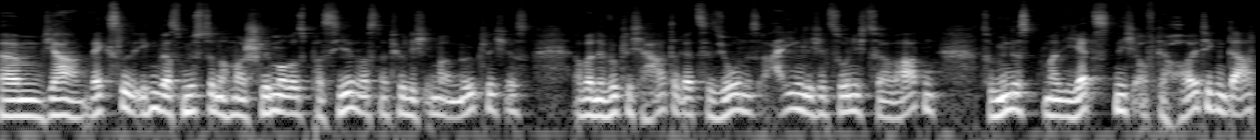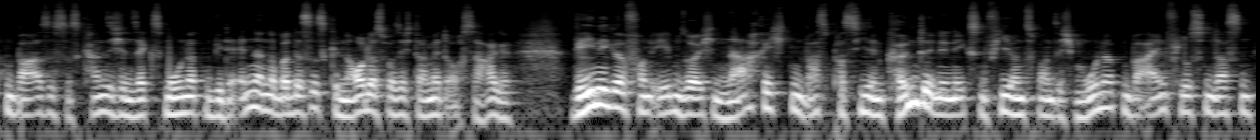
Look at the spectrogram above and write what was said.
ähm, ja, Wechsel. Irgendwas müsste nochmal Schlimmeres passieren, was natürlich immer möglich ist. Aber eine wirklich harte Rezession ist eigentlich jetzt so nicht zu erwarten. Zumindest mal jetzt nicht auf der heutigen Datenbasis. Das kann sich in sechs Monaten wieder ändern. Aber das ist genau das, was ich damit auch sage. Weniger von eben solchen Nachrichten, was passieren könnte in den nächsten 24 Monaten beeinflussen lassen.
